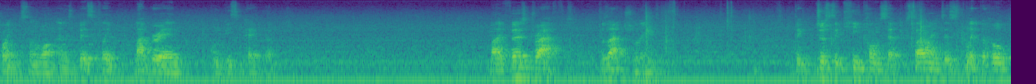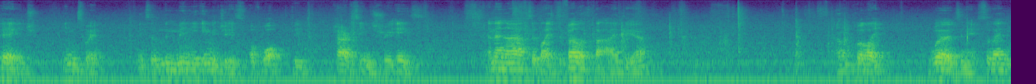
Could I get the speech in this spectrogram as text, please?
points I want and it's basically my brain on a piece of paper. My first draft was actually the, just the key concept because I wanted to split the whole page into it, into mini images of what the piracy industry is. And then I had to like develop that idea and I put like words in it, so then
